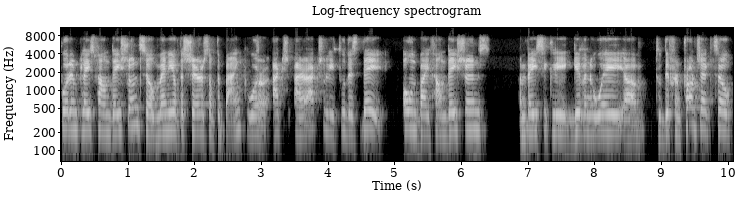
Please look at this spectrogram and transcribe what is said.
put in place foundations. So many of the shares of the bank were act- are actually to this day owned by foundations and basically given away um, to different projects. So,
